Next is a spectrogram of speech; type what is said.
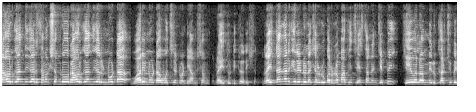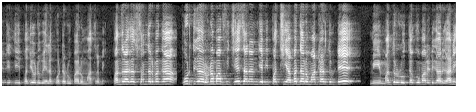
రాహుల్ గాంధీ గారి సమక్షంలో రాహుల్ గాంధీ గారి నోట వారి నోట వచ్చినటువంటి అంశం రైతు డిక్లరేషన్. రైతాంగానికి రెండు లక్షల రూపాయలు రుణమాఫీ చేస్తానని చెప్పి కేవలం మీరు ఖర్చు పెట్టింది పదిహేడు వేల కోట్ల రూపాయలు మాత్రమే. పంద్రాగస్టు సందర్భంగా పూర్తిగా రుణమాఫీ చేశానని చెప్పి పచ్చి అబద్ధాలు మాట్లాడుతుంటే మీ మంత్రులు ఉత్తమ్ రెడ్డి గారు కానీ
